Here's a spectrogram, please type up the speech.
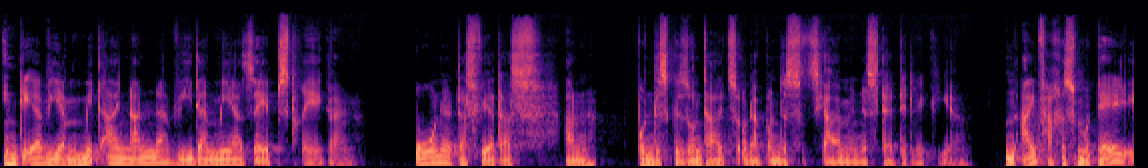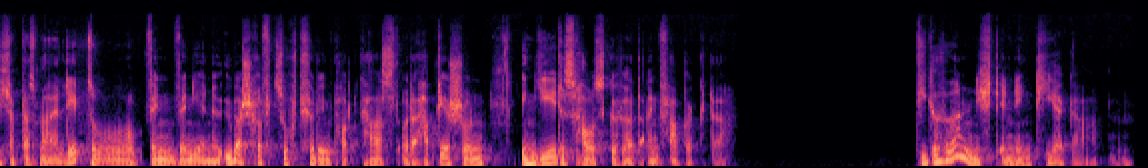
in der wir miteinander wieder mehr selbst regeln, ohne dass wir das an Bundesgesundheits- oder Bundessozialminister delegieren. Ein einfaches Modell, ich habe das mal erlebt, so wenn, wenn ihr eine Überschrift sucht für den Podcast oder habt ihr schon, in jedes Haus gehört ein Verrückter. Die gehören nicht in den Tiergarten.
